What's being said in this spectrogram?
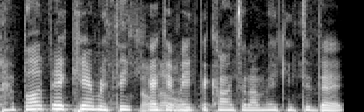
I bought that camera thinking No, I no. make the content I'm making today.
